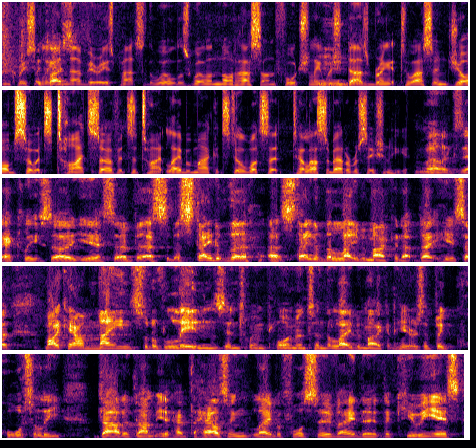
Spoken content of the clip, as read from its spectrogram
Increasingly we're close. in uh, various parts of the world as well, and not us, unfortunately, mm. which does bring it to us in jobs. So it's tight. So if it's a tight labour market still, what's that tell us about a recession here? Well, exactly. So yeah. So a, a state of the uh, state of the labour market update here. So Mike, our main sort of lens into employment in the labour market here is a big quarterly data dump. You have the household labour force survey, the, the QES,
